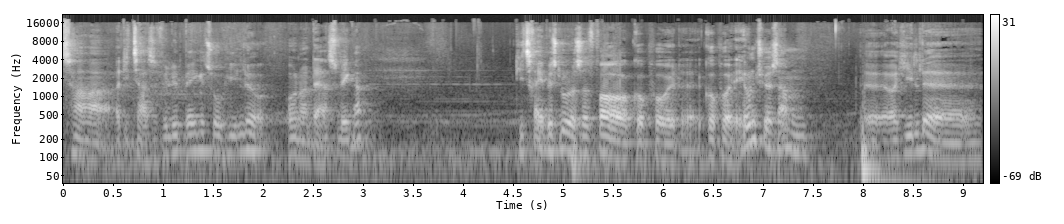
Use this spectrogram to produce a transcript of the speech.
tager, og de tager selvfølgelig begge to Hilde under deres vinger. De tre beslutter sig for at gå på et, øh, gå på et eventyr sammen, og Hilde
